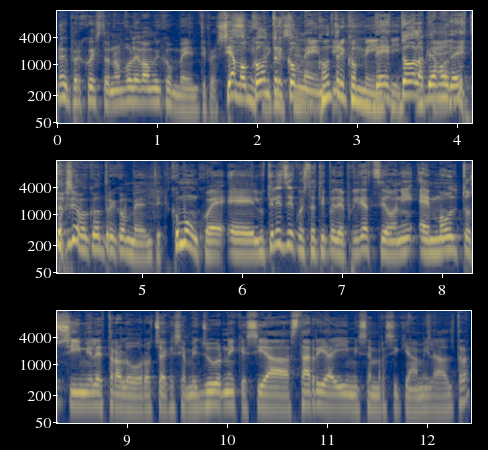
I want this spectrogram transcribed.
noi per questo non volevamo i commenti, siamo Sì, contro i commenti, contro i commenti, detto, l'abbiamo ok. detto, siamo contro i commenti. Comunque eh, l'utilizzo di questo tipo di applicazioni è molto simile tra loro, cioè che sia Midjourney, che sia Starry AI, mi sembra si chiami l'altra,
